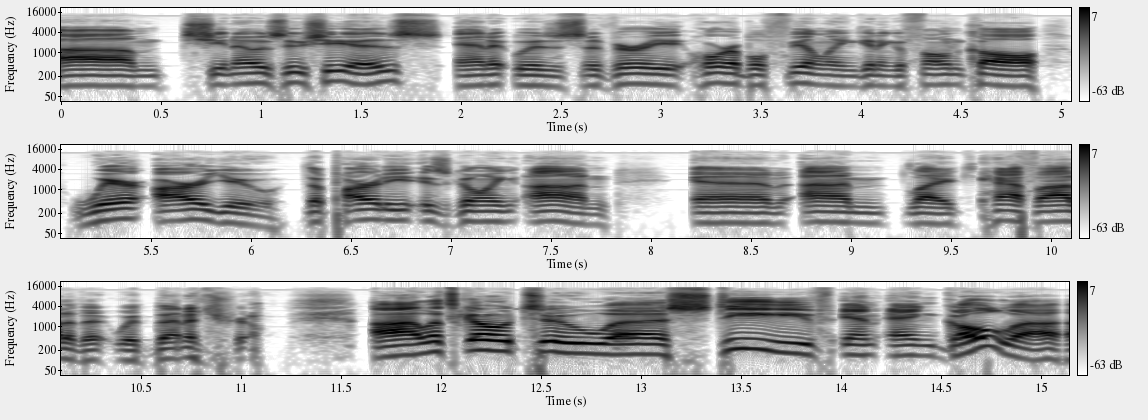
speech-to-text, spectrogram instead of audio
Um, she knows who she is, and it was a very horrible feeling getting a phone call. Where are you? The party is going on, and I'm like half out of it with Benadryl. Uh, let's go to uh, Steve in Angola,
